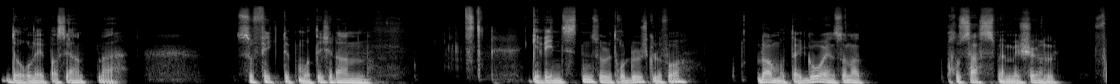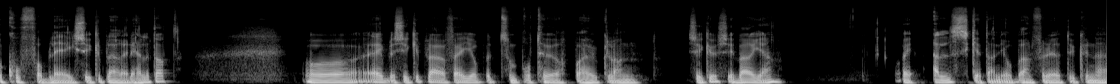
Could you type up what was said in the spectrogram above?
dårlige pasientene. Så fikk du på en måte ikke den gevinsten som du trodde du skulle få. Da måtte jeg gå i en sånn prosess med meg sjøl for hvorfor ble jeg sykepleier i det hele tatt. Og jeg ble sykepleier for jeg jobbet som portør på Haukeland sykehus i Bergen. Og jeg elsket den jobben fordi at du kunne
